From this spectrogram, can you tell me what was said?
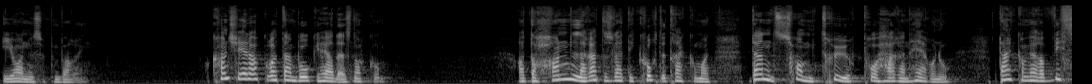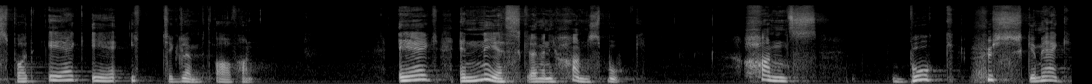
i Johannes' åpenbaring. Kanskje er det akkurat den boka her det er snakk om. At det handler rett og slett i korte trekk om at den som tror på Herren her og nå, den kan være viss på at 'jeg er ikke glemt av Han'. Jeg er nedskreven i Hans bok. Hans bok husker meg.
